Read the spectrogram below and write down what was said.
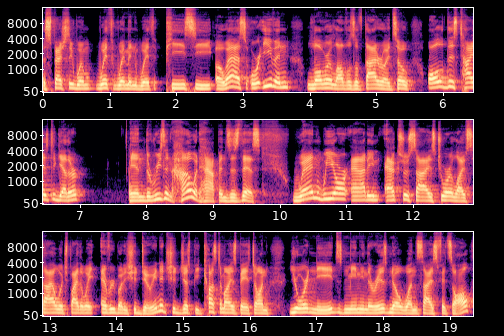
especially when, with women with PCOS or even lower levels of thyroid. So all of this ties together and the reason how it happens is this when we are adding exercise to our lifestyle, which by the way, everybody should do, and it should just be customized based on your needs, meaning there is no one size fits all.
